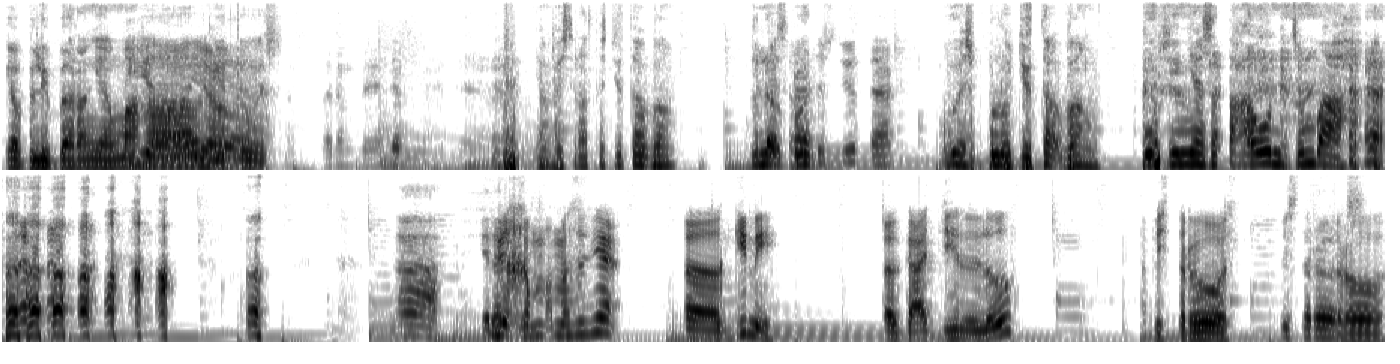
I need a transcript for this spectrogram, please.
Gak beli barang yang mahal iya. gitu. barang branded nggak ada Nyampe 100 juta, Bang. Gila, gua, 100 juta gua 10 juta, Bang. Pusingnya setahun, sumpah. ah Nggak, kira ke- maksudnya eh, gini eh, gaji lu habis terus habis terus, terus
